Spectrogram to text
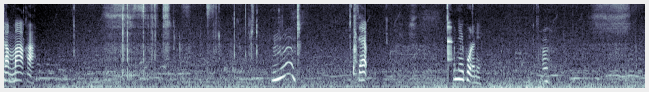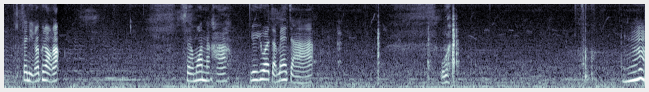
ฉ่ำมากค่ะอืม แซ่บมันใหญ่ผดอันนี้อ่เส้นหนีน้อยพี่น้องเนาะแซลมอนนะคะ ยั่วๆจ้ะแม่จ๋าโอ้ยอืม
